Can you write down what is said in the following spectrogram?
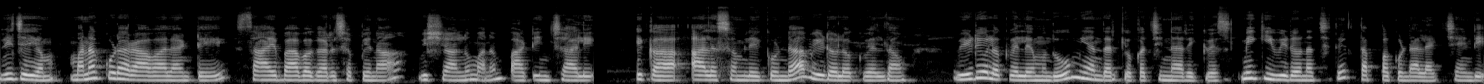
విజయం మనకు కూడా రావాలంటే సాయిబాబా గారు చెప్పిన విషయాలను మనం పాటించాలి. ఇక ఆలస్యం లేకుండా వీడియోలోకి వెళ్దాం. వీడియోలోకి వెళ్ళే ముందు మీ అందరికీ ఒక చిన్న రిక్వెస్ట్. మీకు ఈ వీడియో నచ్చితే తప్పకుండా లైక్ చేయండి.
